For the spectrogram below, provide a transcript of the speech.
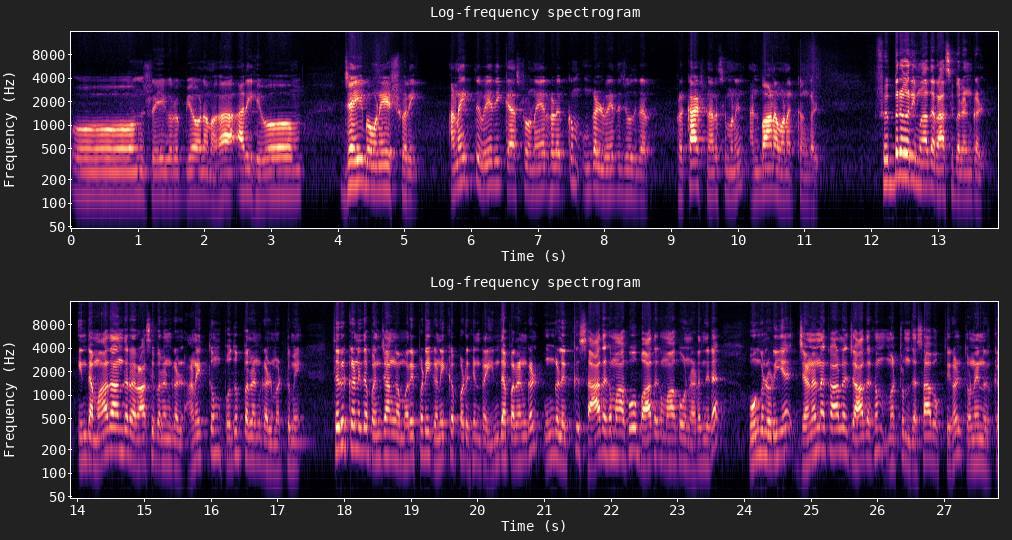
ஓம் ஸ்ரீ குருப்யோ நமக. ஹரிஹி ஓம். ஜெய் புவனேஸ்வரி. அனைத்து வேதிக் ஆஸ்ட்ரோ நேயர்களுக்கும் உங்கள் வேத ஜோதிடர் பிரகாஷ் நரசிம்மனின் அன்பான வணக்கங்கள். பிப்ரவரி மாத ராசி பலன்கள் இந்த மாதாந்திர ராசி பலன்கள் அனைத்தும் பொது பலன்கள் மட்டுமே. திருக்கணித பஞ்சாங்க முறைப்படி கணிக்கப்படுகின்ற இந்த பலன்கள் உங்களுக்கு சாதகமாகவோ பாதகமாகவோ நடந்திட உங்களுடைய ஜனனகால ஜாதகம் மற்றும் தசாபக்திகள் துணை நிற்க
